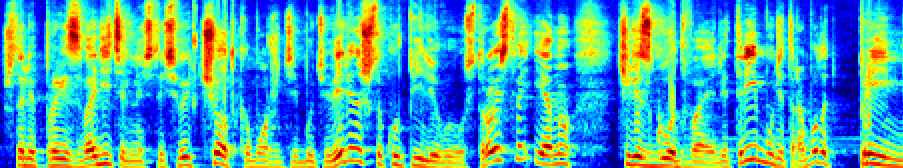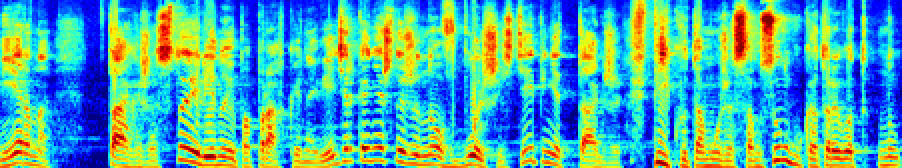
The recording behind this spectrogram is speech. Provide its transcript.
что ли, производительность. То есть вы четко можете быть уверены, что купили вы устройство, и оно через год, два или три будет работать примерно также с той или иной поправкой на ветер, конечно же, но в большей степени также в пику тому же Samsung, который вот, ну,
